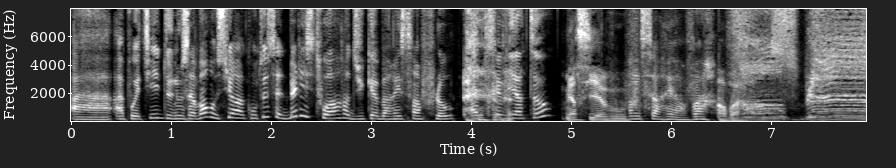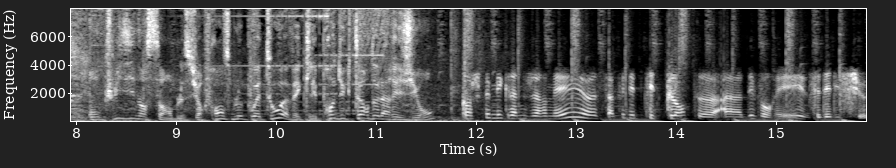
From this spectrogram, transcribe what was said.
à, à Poitiers, de nous avoir aussi raconté cette belle histoire du cabaret Saint-Floc. À très bientôt. Merci à vous. Bonne soirée, au revoir. Au revoir. On cuisine ensemble sur France Bleu Poitou avec les producteurs de la région, Quand je fais mes graines germées, euh, ça fait des petites plantes euh, à dévorer. et C'est délicieux.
